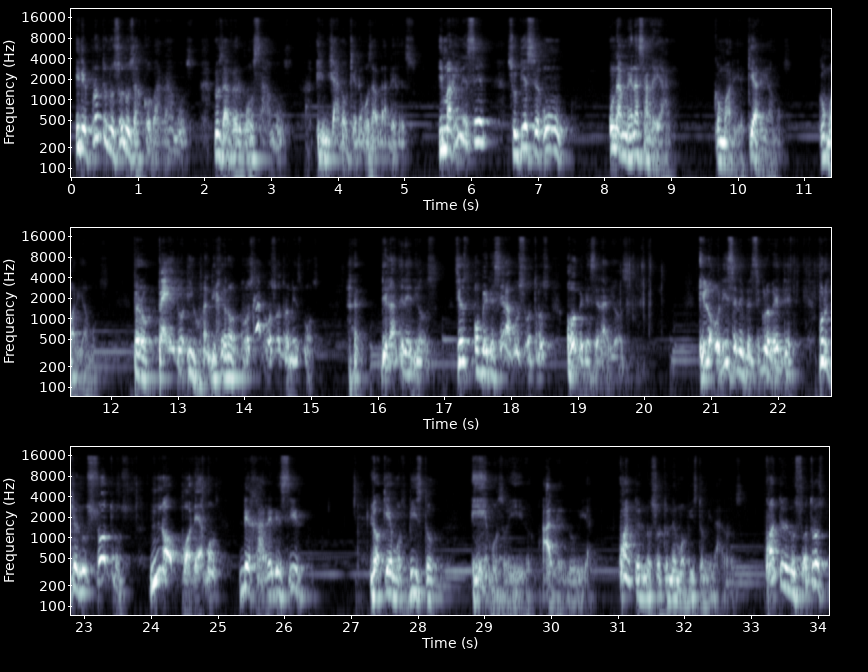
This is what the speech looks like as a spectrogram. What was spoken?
Y de pronto nosotros nos acobardamos, nos avergonzamos y ya no queremos hablar de eso. Imagínense si hubiese un, una amenaza real. ¿Cómo? ¿Qué haríamos? ¿Cómo haríamos? Pero Pedro y Juan dijeron, juzgad vosotros mismos. delante de Dios. Si es obedecer a vosotros, obedecer a Dios. Y luego dice en el versículo 20, porque nosotros no podemos dejar de decir lo que hemos visto hemos oído. Aleluya. ¿Cuántos de nosotros no hemos visto milagros? ¿Cuántos de nosotros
